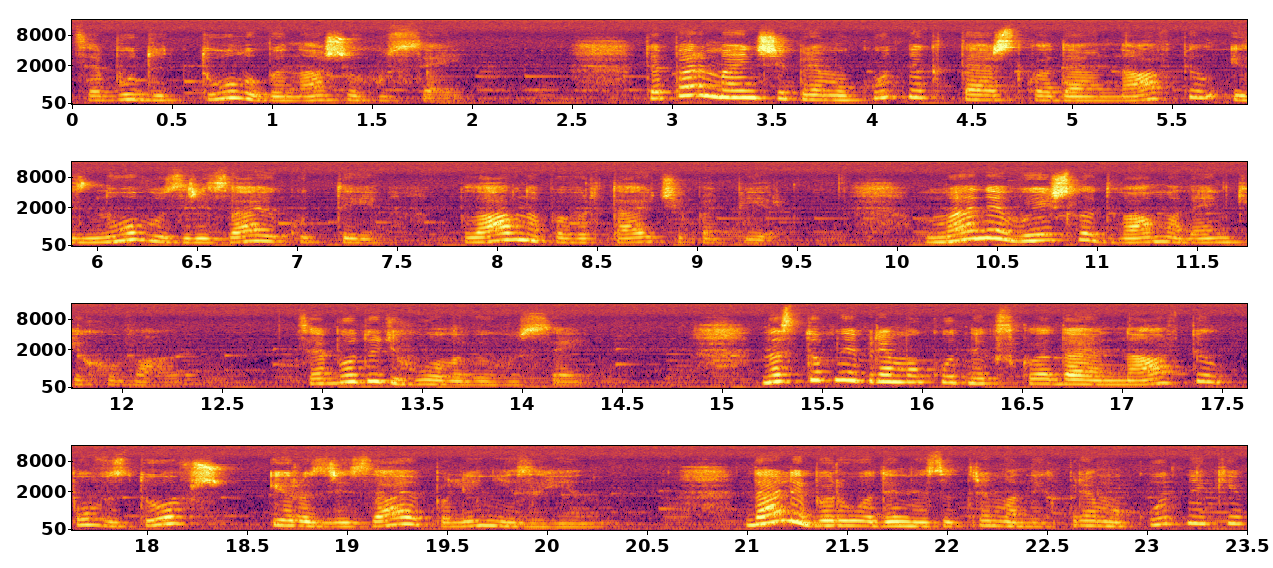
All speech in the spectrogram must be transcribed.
Це будуть тулуби наших гусей. Тепер менший прямокутник теж складаю навпіл і знову зрізаю кути, плавно повертаючи папір. У мене вийшло два маленьких овали. Це будуть голови гусей. Наступний прямокутник складаю навпіл повздовж і розрізаю по лінії згину. Далі беру один із отриманих прямокутників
